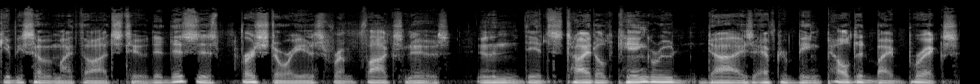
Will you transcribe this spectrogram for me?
give you some of my thoughts too. This is first story is from Fox News, and it's titled "Kangaroo Dies After Being Pelted by Bricks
